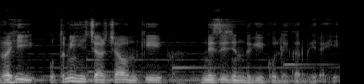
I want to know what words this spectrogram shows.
रही, उतनी ही चर्चा उनकी निजी ज़िंदगी को लेकर भी रही।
